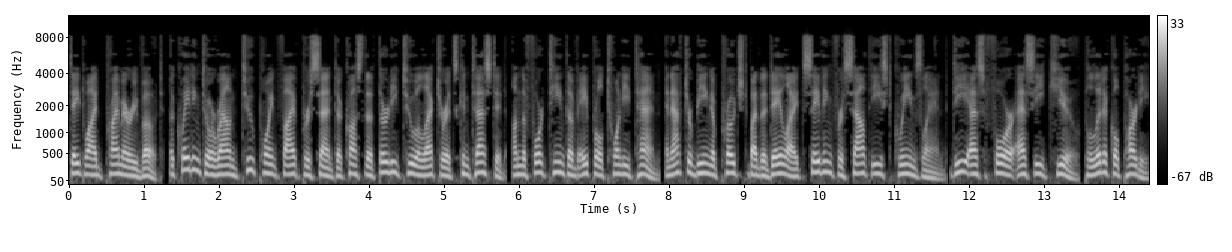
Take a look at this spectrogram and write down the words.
statewide primary vote, equating to around 2.5% across the 32 electorates contested. On the 14th of April 2010, and after being approached by the Daylight Saving for South East Queensland (DS4SEQ) political party,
